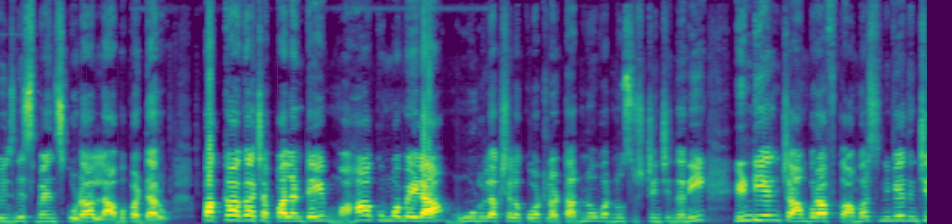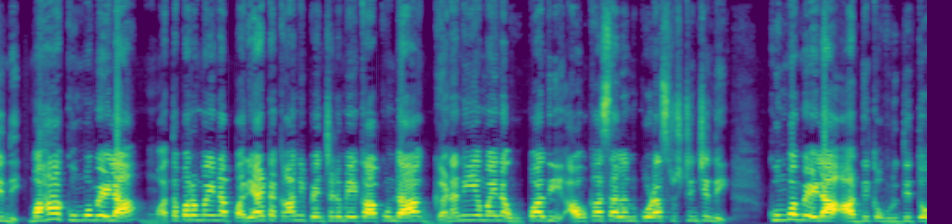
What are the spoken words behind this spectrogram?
బిజినెస్ మ్యాన్స్ కూడా లాభపడ్డారు. పక్కాగా చెప్పాలంటే మహాకుంభమేళా మూడు లక్షల కోట్ల టర్నోవర్ను సృష్టించిందని ఇండియన్ ఛాంబర్ ఆఫ్ కామర్స్ నివేదించింది. మహాకుంభమేళా మతపరమైన పర్యాటకాన్ని పెంచడమే కాకుండా గణనీయమైన ఉపాధి అవకాశాలను కూడా సృష్టించింది. కుంభమేళా ఆర్థిక వృద్ధితో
